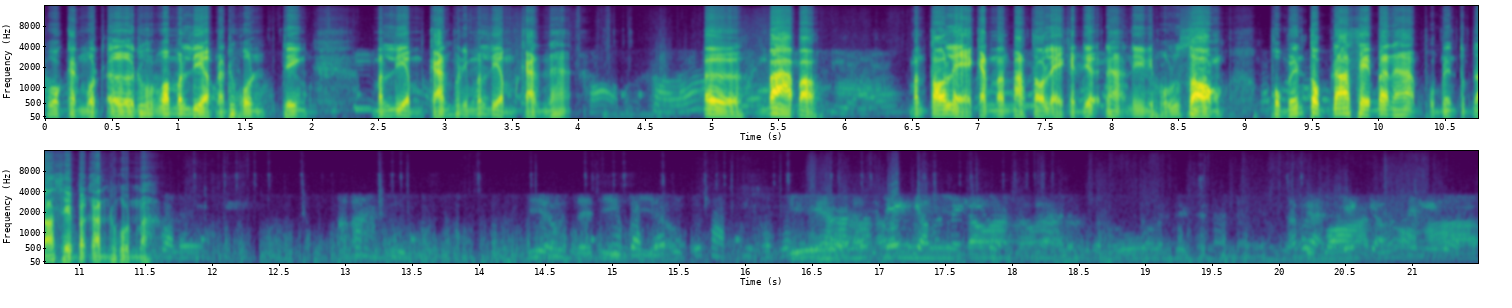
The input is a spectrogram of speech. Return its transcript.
พวกกันหมดเออทุกคนว่ามันเหลี่ยมนะทุกคนจริงมันเหลี่ยมกันพวกนี้มันเหลี่ยมกันนะฮะเออบ้าเปล่ามันตอแหลกันมันปากตอแหลกันเยอะนะฮะนี่นี่ผมลูกซอง ผมเน้นตบหน้าเซฟแล้วนะฮะผมเน้นตบหน้าเซฟแล้วกันทุกคนมา เฮียมันจะดีเขียว เฮียเด็กเขียวมันไม่ดีหรอกสิบวาหาซื้อของครับ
